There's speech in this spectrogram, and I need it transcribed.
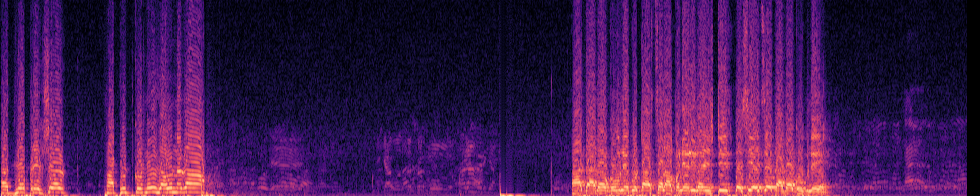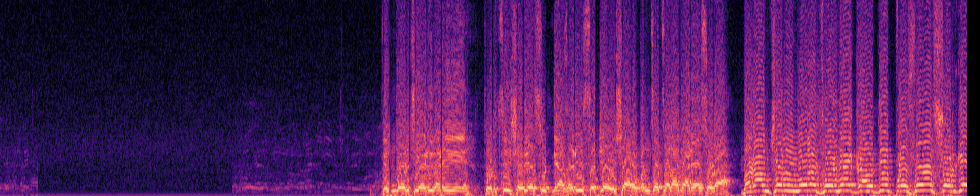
आदले प्रेक्षक फाटीत कोणी जाऊ नका. हा दादा घुमणे कुठं असताना आपण या ठिकाणी स्टेज पशी यायचं दादा घुमणे. बिंदोरची या ठिकाणी पुढची शर्यत सुटण्यासाठी सज्ज हुशार पंच चला गाड्या सोडा. बघा आमच्या बिंदूला जोरदार गावठी प्रसन्न स्वर्गीय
